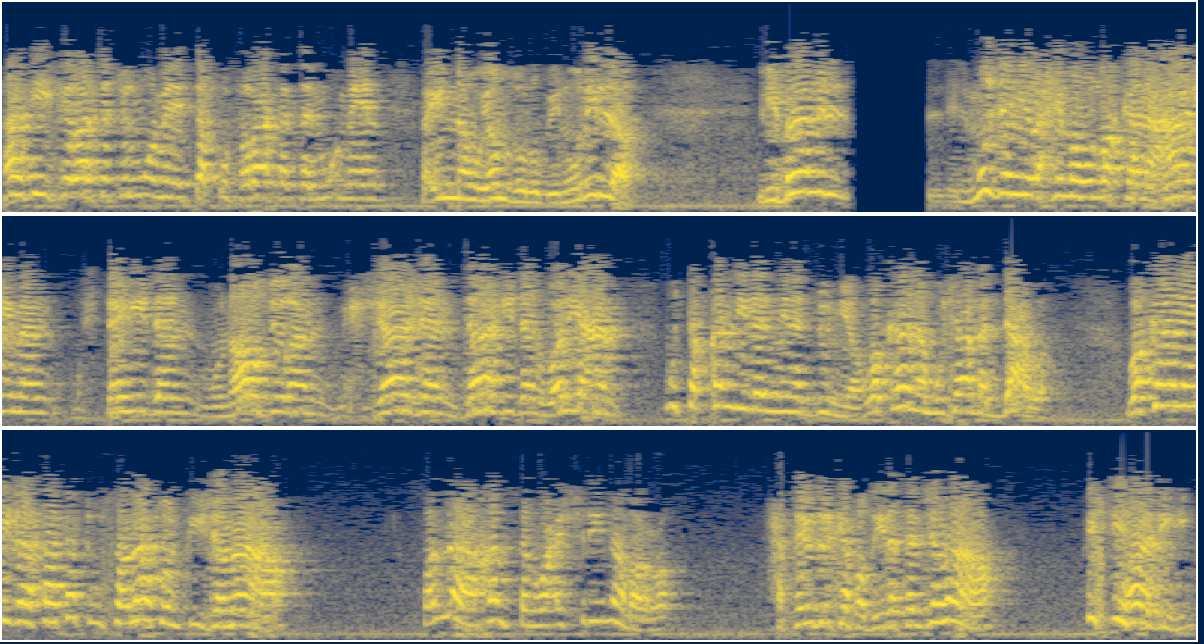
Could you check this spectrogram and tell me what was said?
هذه فراسة المؤمن اتقوا فراسة المؤمن فإنه ينظر بنور الله. الإمام المزني رحمه الله كان عالما مجتهدا مناظرا محجاجا زاهدا ورعا متقللا من الدنيا وكان مجاب الدعوة. وكان إذا فاتته صلاة في جماعة صلاها خمسا وعشرين مرة حتى يدرك فضيلة الجماعة في اجتهاده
